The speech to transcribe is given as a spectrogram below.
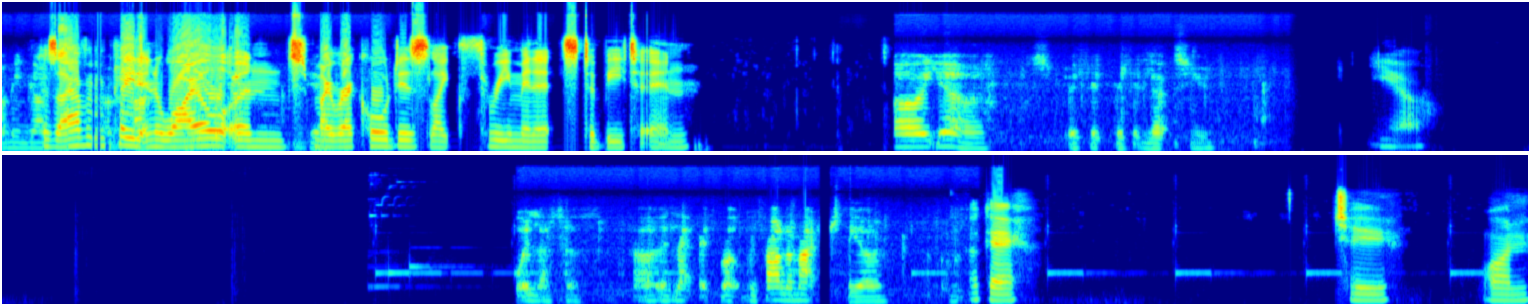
I mean, Because I haven't played it in a while, and my record is like three minutes to beat it in. Uh, yeah. If it if it lets you. Yeah. Will let us. Uh, it let. It, well, we found a match, Theo. Okay. Two, one,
